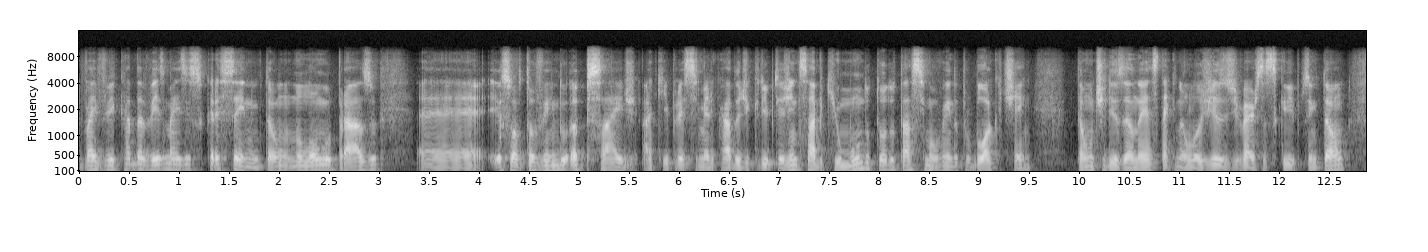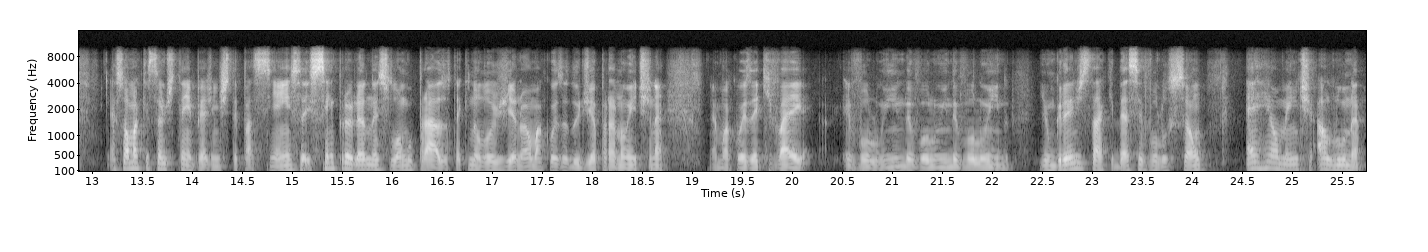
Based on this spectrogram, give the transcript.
vai ver cada vez mais isso crescendo. Então, no longo prazo, é, eu só estou vendo upside aqui para esse mercado de cripto. E a gente sabe que o mundo todo está se movendo para o blockchain. Estão utilizando as tecnologias de diversas criptos. Então, é só uma questão de tempo, é a gente ter paciência e sempre olhando nesse longo prazo. Tecnologia não é uma coisa do dia para a noite, né? É uma coisa que vai evoluindo, evoluindo, evoluindo. E um grande destaque dessa evolução é realmente a Luna.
